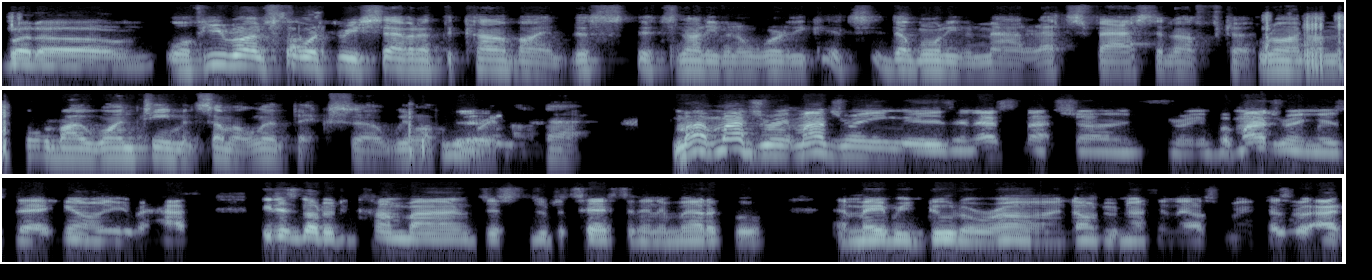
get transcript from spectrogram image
But um, well, if he runs four three seven at the combine, this it's not even a worthy. It's that won't even matter. That's fast enough to run on the four by one team in some Olympics. So we don't have to yeah. worry about that. My my dream my dream is, and that's not Shaun's dream, but my dream is that he don't even have. He just go to the combine, just do the testing and the medical, and maybe do the run. Don't do nothing else, man. Because the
